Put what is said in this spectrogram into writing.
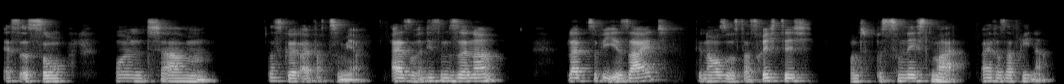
Es ist so. Und ähm, das gehört einfach zu mir. Also in diesem Sinne, bleibt so wie ihr seid. Genauso ist das richtig. Und bis zum nächsten Mal. Eure Sabrina.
